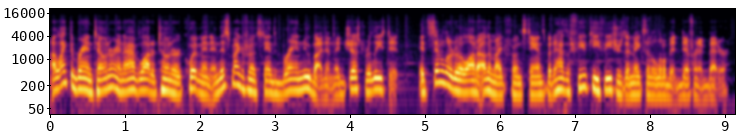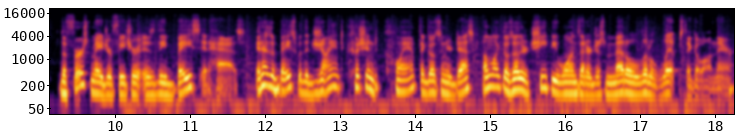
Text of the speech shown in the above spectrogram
I like the brand Tonor and I have a lot of Tonor equipment and this microphone stand's brand new by them. They just released it. It's similar to a lot of other microphone stands, but it has a few key features that makes it a little bit different and better. The first major feature is the base it has. It has a base with a giant cushioned clamp that goes on your desk, unlike those other cheapy ones that are just metal little lips that go on there.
